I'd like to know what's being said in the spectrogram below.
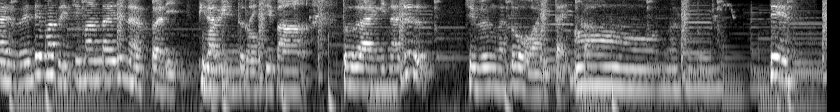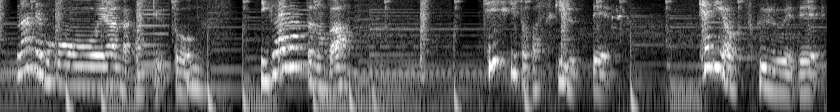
える上でまず一番大事なやっぱりピラミッドの一番土台になる自分がどうありたいか。ああなるほどね、でなんでここを選んだかっていうと、うん。意外だったのが知識とかスキルってキャリアを作る上で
